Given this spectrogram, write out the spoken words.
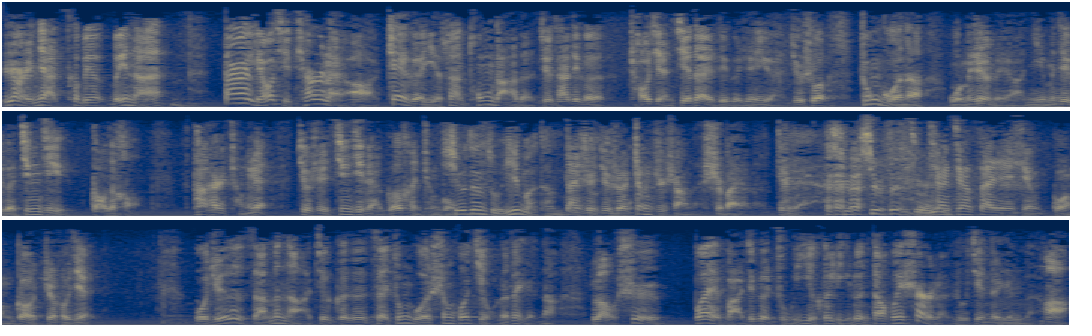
让人家特别为难。当然聊起天来啊，这个也算通达的。就他这个朝鲜接待这个人员，就是说中国呢，我们认为啊，你们这个经济搞得好，他还是承认，就是经济改革很成功。修正主义嘛，他们。但是就说政治上呢失败了，这个。修正主义。锵锵三人行，广告之后见。我觉得咱们呢，这个在中国生活久了的人呢，老是不爱把这个主义和理论当回事儿了。如今的人们啊，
